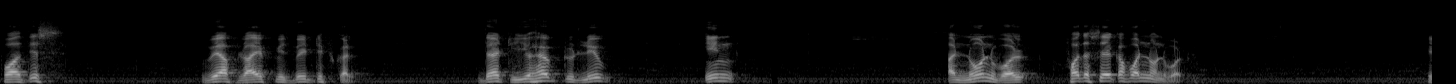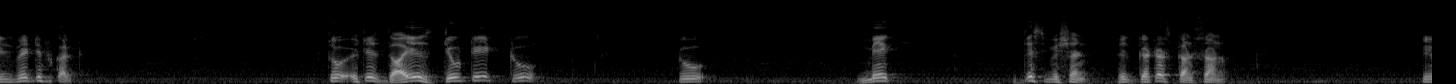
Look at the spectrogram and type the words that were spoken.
for this way of life is very difficult, that you have to live in a known world for the sake of unknown world. It is very difficult. So it is thy's duty to make this mission his greatest concern. He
